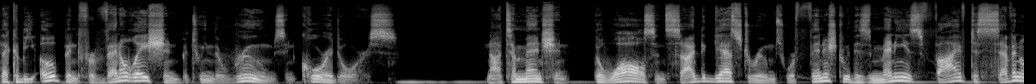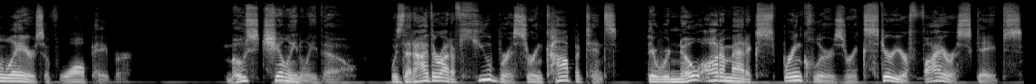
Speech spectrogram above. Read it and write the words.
that could be opened for ventilation between the rooms and corridors. Not to mention, the walls inside the guest rooms were finished with as many as five to seven layers of wallpaper. Most chillingly, though, was that either out of hubris or incompetence, there were no automatic sprinklers or exterior fire escapes.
